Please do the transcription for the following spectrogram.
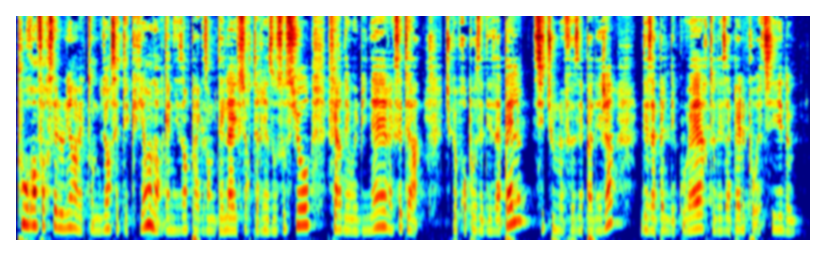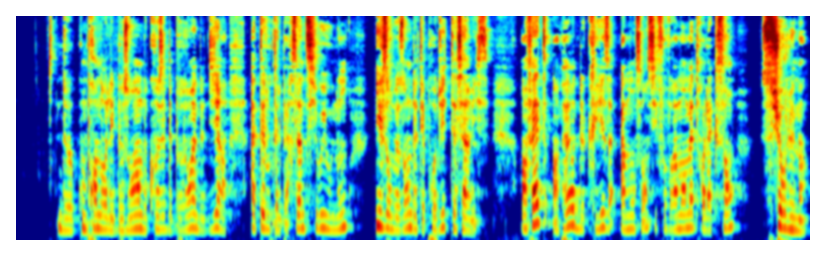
pour renforcer le lien avec ton audience et tes clients en organisant par exemple des lives sur tes réseaux sociaux, faire des webinaires, etc. Tu peux proposer des appels, si tu ne le faisais pas déjà, des appels découvertes, des appels pour essayer de de comprendre les besoins, de creuser des besoins et de dire à telle ou telle personne si oui ou non ils ont besoin de tes produits, de tes services. En fait, en période de crise, à mon sens, il faut vraiment mettre l'accent sur l'humain.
